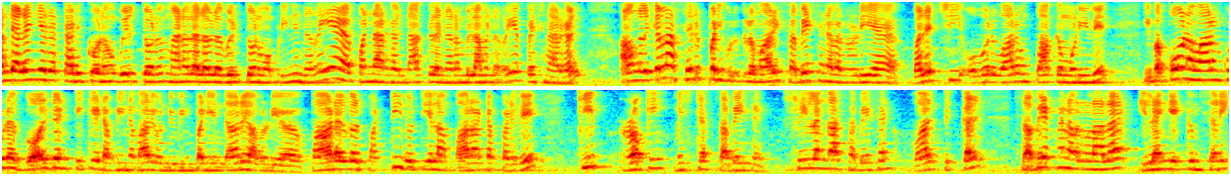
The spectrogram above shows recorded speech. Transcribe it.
அந்த இளைஞரை தடுக்கணும் வீழ்த்தணும் மனதளவில் வீழ்த்தணும் அப்படின்னு நிறைய பண்ணார்கள். நாக்கில் நரம்பில்லாமல் நிறைய பேசினார்கள். அவங்களுக்கெல்லாம் செருப்படி கொடுக்குற மாதிரி சபேசன் அவர்களுடைய வளர்ச்சி ஒவ்வொரு வாரம் பார்க்க முடியுது. இப்போ போன வாரம் கூட கோல்டன் டிக்கெட் அப்படின்ற மாதிரி ஒன்று வின் பண்ணியிருந்தாரு. அவருடைய பாடல்கள் பட்டி தொட்டியெல்லாம் பாராட்டப்படுது. கீப் ராக்கிங் மிஸ்டர் சபேசன். ஸ்ரீலங்கா சபேசன் வாழ்த்துக்கள். சபேசன் அவர்களால் இலங்கைக்கும் சரி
